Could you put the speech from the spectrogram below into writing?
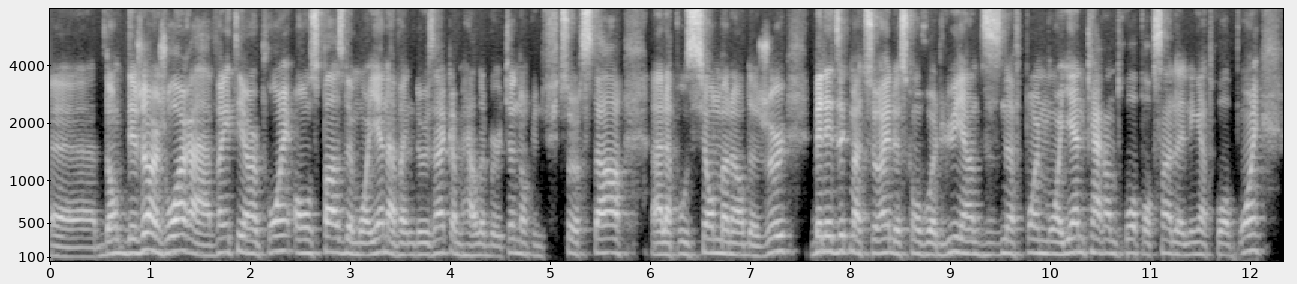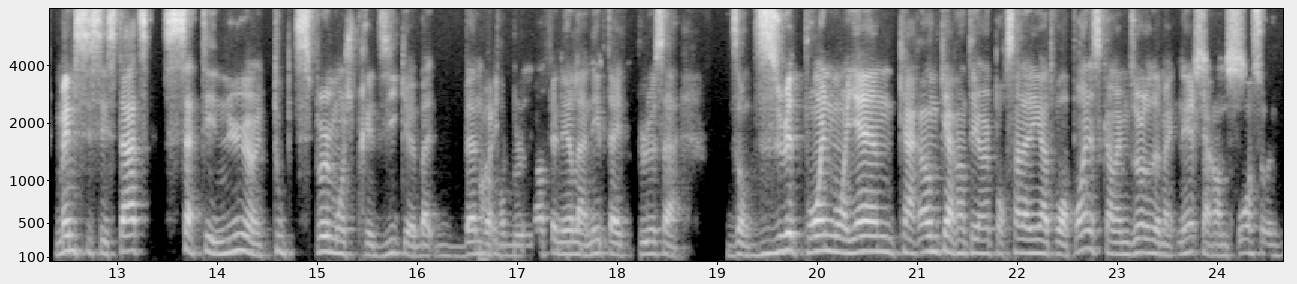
Euh, donc, déjà, un joueur à 21 points, 11 passes de moyenne à 22 ans comme Halliburton, donc une future star à la position de meneur de jeu. Bénédicte Mathurin, de ce qu'on voit de lui, en hein, 19 points de moyenne, 43% de la ligne à 3 points. Même si ses stats s'atténuent un tout petit peu, moi, je prédis que Ben, ben va probablement finir l'année peut-être plus à disons, 18 points de moyenne, 40-41% de la ligne à 3 points. C'est quand même dur de maintenir 43 sur une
